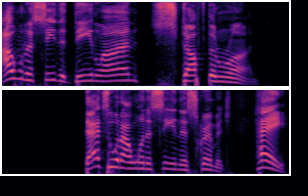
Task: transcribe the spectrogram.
I want to see the D line stuff the run. That's what I want to see in this scrimmage. Hey,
